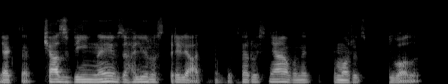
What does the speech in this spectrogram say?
як це час війни взагалі розстріляти, бо тобто це русня, вони тут можуть дозволити.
